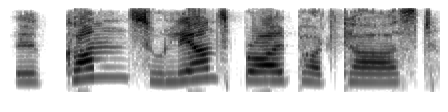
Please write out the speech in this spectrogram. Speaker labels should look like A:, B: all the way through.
A: Willkommen zu Leons Brawl Podcast.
